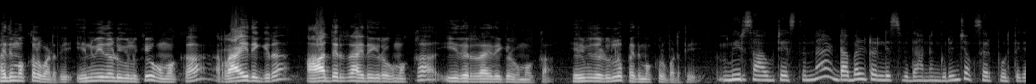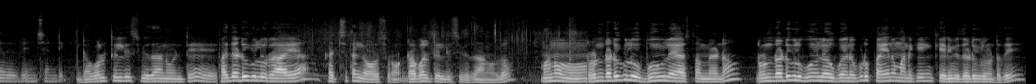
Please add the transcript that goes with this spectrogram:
పది మొక్కలు పడతాయి. ఎనిమిది అడుగులకి ఒక మొక్క రాయి దగ్గర ఆ దరి రాయి దగ్గర ఒక మొక్క ఈ దరి రాయి దగ్గర ఒక మొక్క. ఎనిమిది అడుగులు పది మొక్కలు పడతాయి. మీరు సాగు చేస్తున్న డబుల్ ట్రెల్లిస్ విధానం గురించి ఒకసారి పూర్తిగా వివరించండి. డబల్ టిల్లిస్ విధానం అంటే పది అడుగులు రాయ ఖచ్చితంగా అవసరం డబల్ టిల్లిస్ విధానంలో. మనం రెండు అడుగులు భూమిలో వేస్తాం మేడం. రెండు అడుగులు భూమిలోకి పోయినప్పుడు పైన మనకి ఇంక ఎనిమిది అడుగులు ఉంటుంది.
